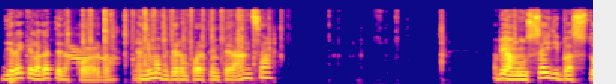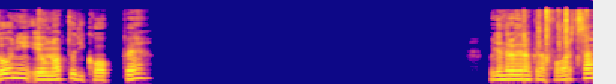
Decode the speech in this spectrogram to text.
Direi che la gatta è d'accordo. Andiamo a vedere un po' la temperanza. Abbiamo un 6 di bastoni e un 8 di coppe. Voglio andare a vedere anche la forza.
